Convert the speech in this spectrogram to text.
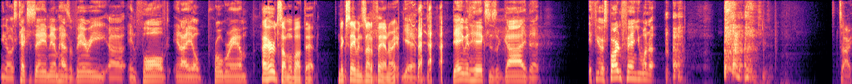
You know, as Texas A&M has a very uh, involved NIL program. I heard something about that. Nick Saban's not a fan, right? Yeah, but David Hicks is a guy that if you're a Spartan fan, you want to. Sorry.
